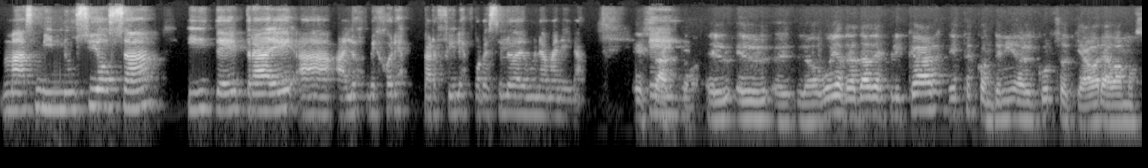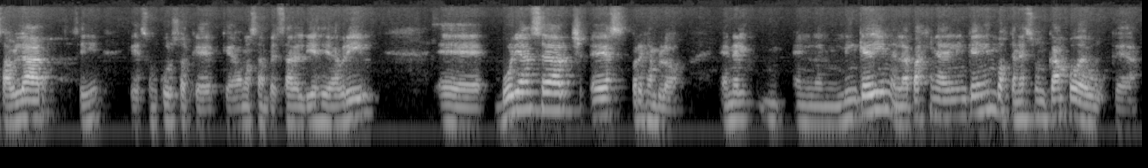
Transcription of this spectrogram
más minuciosa y te trae a, a los mejores perfiles, por decirlo de alguna manera. Exacto. El- el- el- lo voy a tratar de explicar. Esto es contenido del curso que ahora vamos a hablar, ¿sí? que es un curso que, que vamos a empezar el 10 de abril. Eh, Boolean Search es, por ejemplo, en, el, en LinkedIn, en la página de LinkedIn, vos tenés un campo de búsqueda.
